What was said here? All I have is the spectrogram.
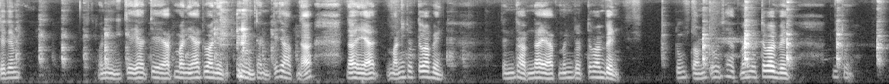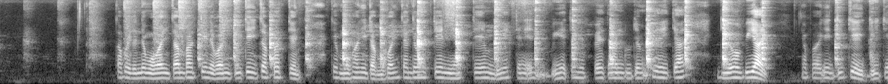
থেকে মানে নিচে যাতে অ্যাপ মানে অ্যাড ওয়ানের এখান থেকে আপনার অ্যাড মানি ধরতে পারবেন। কিন্তু আপনার অ্যাপ মানি ধরতে পারবেন। তুমি টমেটো বুঝে আপনারা করতে পারবেন কিন্তু তারপর যে মোবাইল নিতাম পারতেন এবার দুইতে নিতে পারতেন তো মোবাইল নিতাম মোবাইল নিতাম পারতেন ইয়ারতেন বিয়েতেন বিয়েতেন পেতাম দুজন ফেরে দিতাম দিও বিয়াই তারপরে যে দিতে দিতে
